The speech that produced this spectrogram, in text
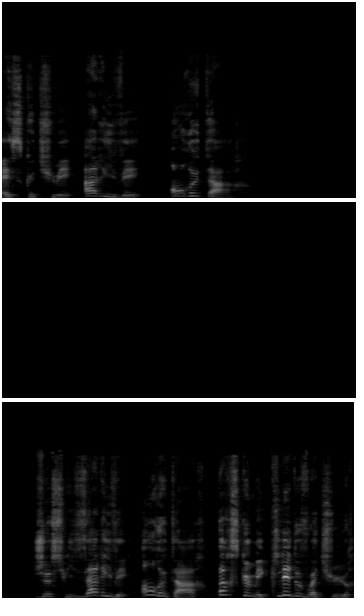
est-ce que tu es arrivé en retard? Je suis arrivé en retard parce que mes clés de voiture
